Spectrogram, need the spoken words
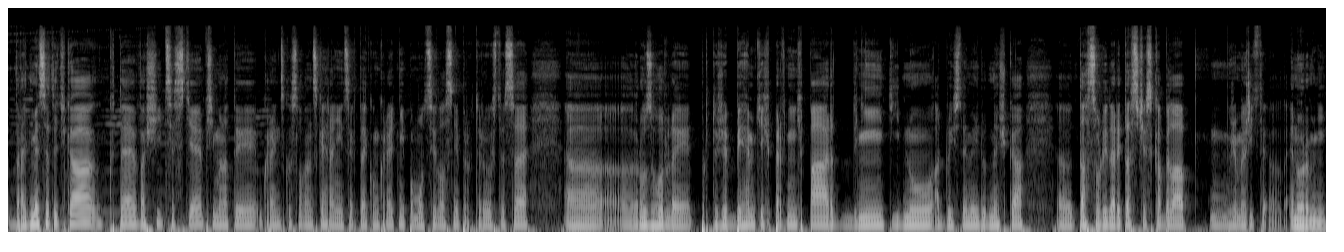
Vraťme se teďka k té vaší cestě přímo na ty ukrajinsko-slovenské hranice, k té konkrétní pomoci vlastně, pro kterou jste se uh, rozhodli, protože během těch prvních pár dní, týdnů a do jste měli do dneška, uh, ta solidarita z Česka byla, můžeme říct, enormní.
